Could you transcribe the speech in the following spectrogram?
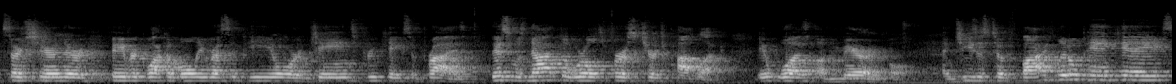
starts sharing their favorite guacamole recipe or Jane's fruitcake surprise. This was not the world's first church potluck. It was a miracle. And Jesus took five little pancakes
